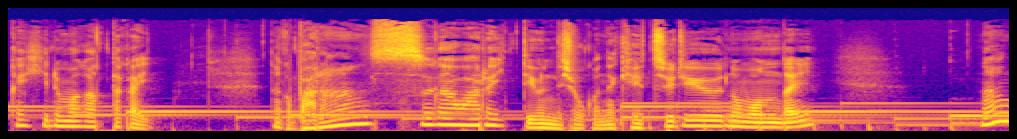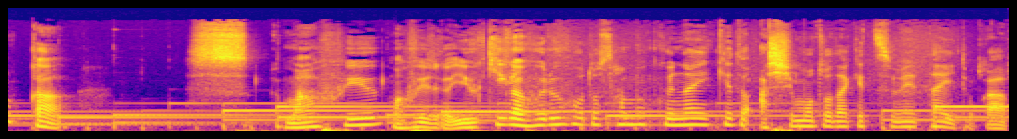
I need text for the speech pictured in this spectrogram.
か昼間があったかい。なんかバランスが悪いっていうんでしょうかね。血流の問題なんか、真冬真冬というか雪が降るほど寒くないけど足元だけ冷たいとか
